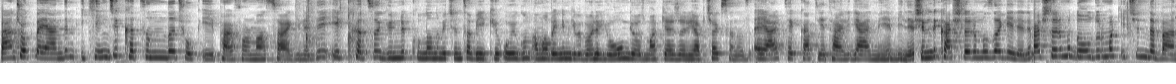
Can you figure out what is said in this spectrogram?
Ben çok beğendim. İkinci katında çok iyi performans sergiledi. İlk katı günlük kullanım için tabii ki uygun ama benim gibi böyle yoğun göz makyajları yapacaksanız eğer tek kat yeterli gelmeyebilir. Şimdi kaşlarımıza gelelim. Kaşlarımı doldurmak için de ben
